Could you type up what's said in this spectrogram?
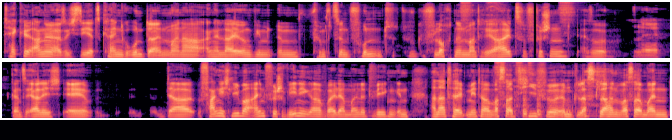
Tackle angel. Also ich sehe jetzt keinen Grund, da in meiner Angelei irgendwie mit einem 15 Pfund geflochtenen Material zu fischen. Also nee. ganz ehrlich, ey, da fange ich lieber einen Fisch weniger, weil der meinetwegen in anderthalb Meter Wassertiefe im glasklaren Wasser mein,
